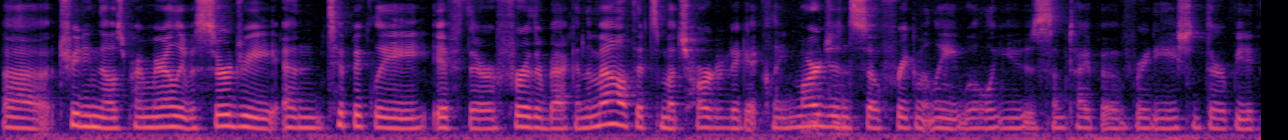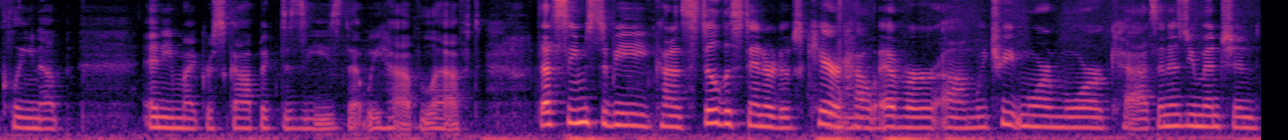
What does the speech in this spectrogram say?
uh, treating those primarily with surgery. And typically, if they're further back in the mouth, it's much harder to get clean margins. So frequently, we'll use some type of radiation therapy to clean up any microscopic disease that we have left. That seems to be kind of still the standard of care. However, um, we treat more and more cats, and as you mentioned,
